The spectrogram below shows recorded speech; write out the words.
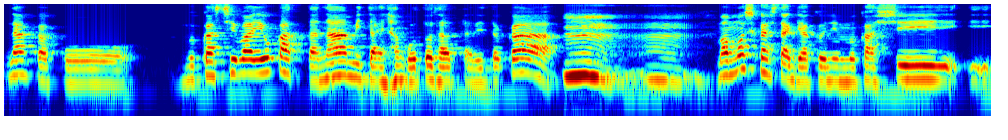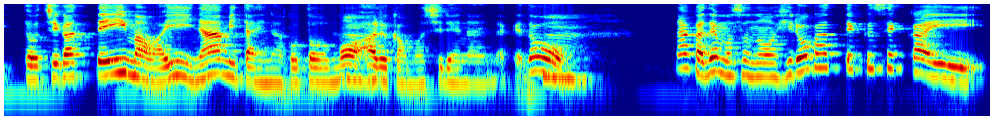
なんかこう、昔は良かったな、みたいなことだったりとか、うん。うん。まあもしかしたら逆に昔と違って今はいいな、みたいなこともあるかもしれないんだけど、うんなんかでもその広がっていく世界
